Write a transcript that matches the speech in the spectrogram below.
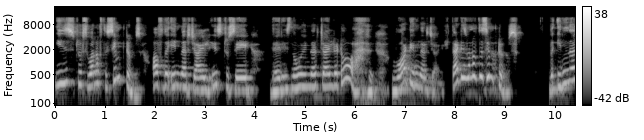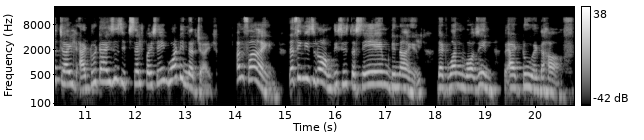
is to one of the symptoms of the inner child is to say, there is no inner child at all. what inner child? That is one of the symptoms. The inner child advertises itself by saying, What inner child? I'm fine. Nothing is wrong. This is the same denial that one was in at two and a half.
